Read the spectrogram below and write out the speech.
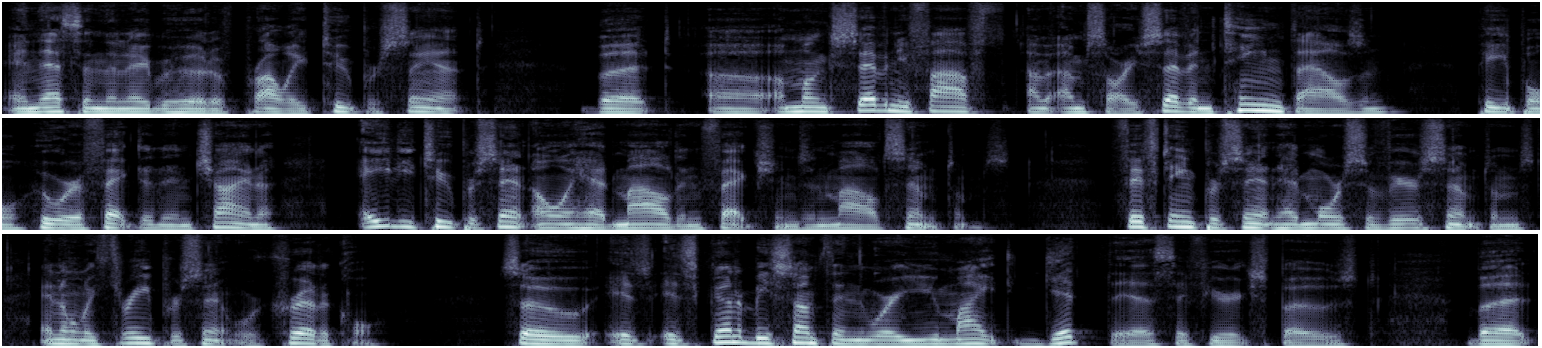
and that's in the neighborhood of probably 2%. But uh, among 75, I'm sorry, 17,000 people who were affected in China, 82% only had mild infections and mild symptoms. 15% had more severe symptoms, and only 3% were critical. So it's, it's going to be something where you might get this if you're exposed, but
